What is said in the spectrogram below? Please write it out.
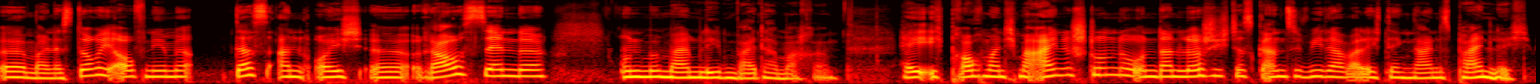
äh, meine Story aufnehme, das an euch äh, raussende und mit meinem Leben weitermache. Hey, ich brauche manchmal eine Stunde und dann lösche ich das Ganze wieder, weil ich denke, nein, ist peinlich.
